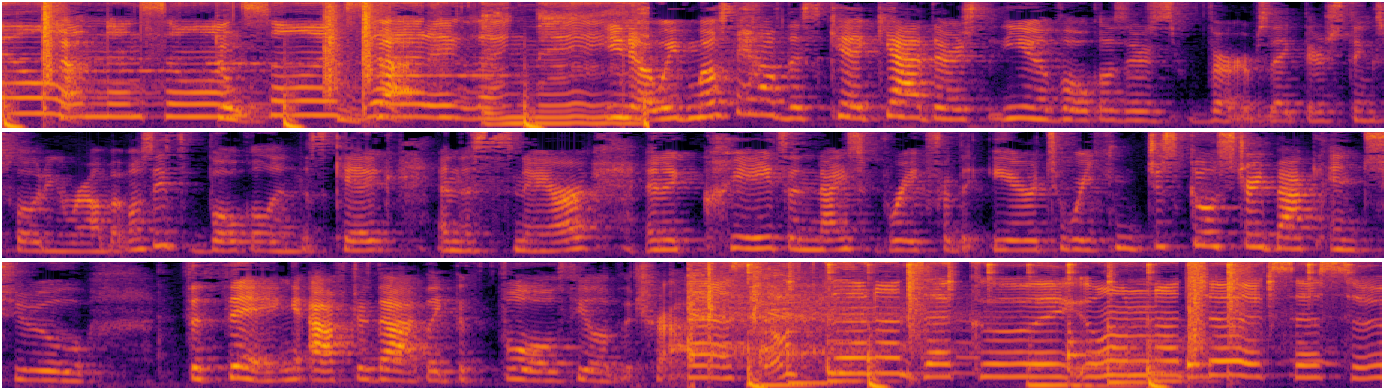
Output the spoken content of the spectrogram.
you're wanting someone so exotic like me. you know, we mostly have this kick. Yeah, there's, you know, vocals, there's verbs, like there's things floating around, but mostly it's vocal and this kick and the snare. And it creates a nice break for the ear to where you can just go straight back into the thing after that, like the full feel of the track. Yeah, something I decorate, you're not your accessory.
